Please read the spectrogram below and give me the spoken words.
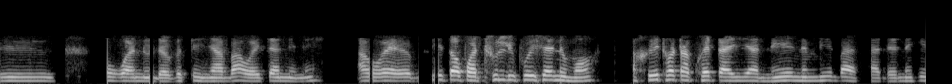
ဒီပဝနုဒဘစညာဘဝဲချန်နေနေအဝဲဒီတော့ပထူလီဖွေးရှနေမအခေထောတာခွဲတိုင်ရနေနမီဘာသာတဲ့နေဟိ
